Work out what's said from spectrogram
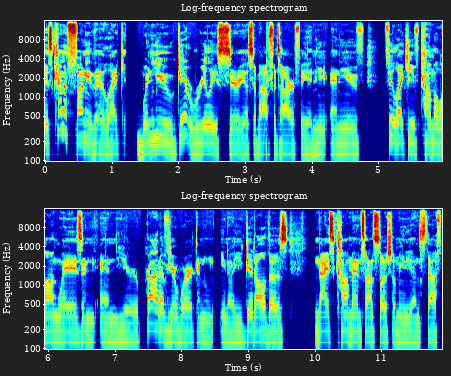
it's kind of funny that like when you get really serious about photography and you and you feel like you've come a long ways and and you're proud of your work and you know you get all those nice comments on social media and stuff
